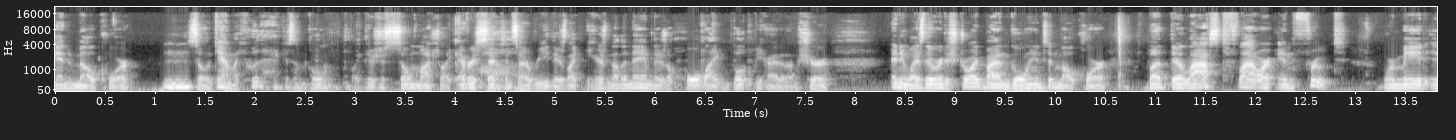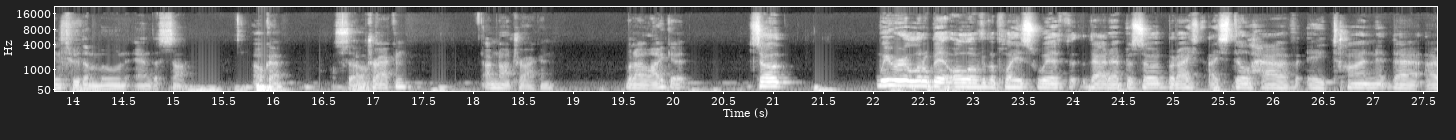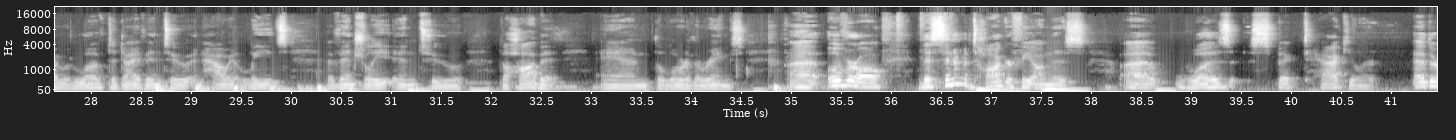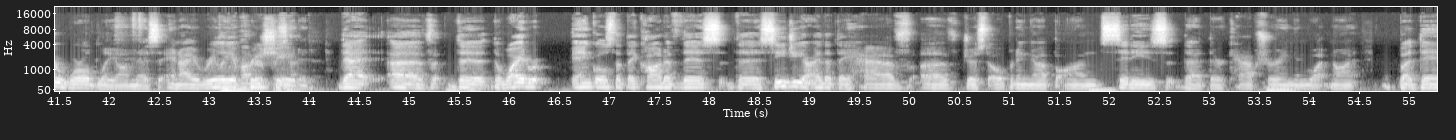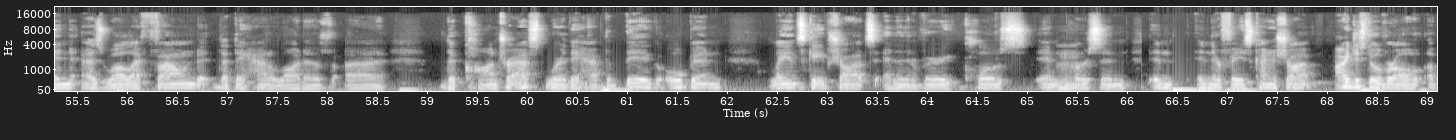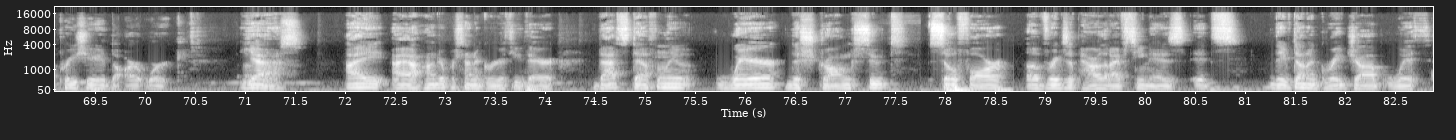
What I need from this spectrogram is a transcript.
and Melkor. Mhm. So again, like who the heck is Ungoliant? Like there's just so much. Like every sentence I read, there's like here's another name. There's a whole like book behind it. I'm sure. Anyways, they were destroyed by Ungoliant and Melkor, but their last flower and fruit were made into the moon and the sun. Okay. So I'm tracking. I'm not tracking, but I like it. So we were a little bit all over the place with that episode, but I, I still have a ton that I would love to dive into and how it leads eventually into The Hobbit and The Lord of the Rings. Uh, overall, the cinematography on this uh, was spectacular, otherworldly on this, and I really 100%. appreciated that of the the wide angles that they caught of this, the CGI that they have of just opening up on cities that they're capturing and whatnot. But then as well, I found that they had a lot of uh, the contrast where they have the big open landscape shots and then a very close in Mhm. person in in their face kind of shot. I just overall appreciated the artwork. Yes. This. I I 100% agree with you there. That's definitely where the strong suit so far of Rings of Power that I've seen is. It's they've done a great job with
